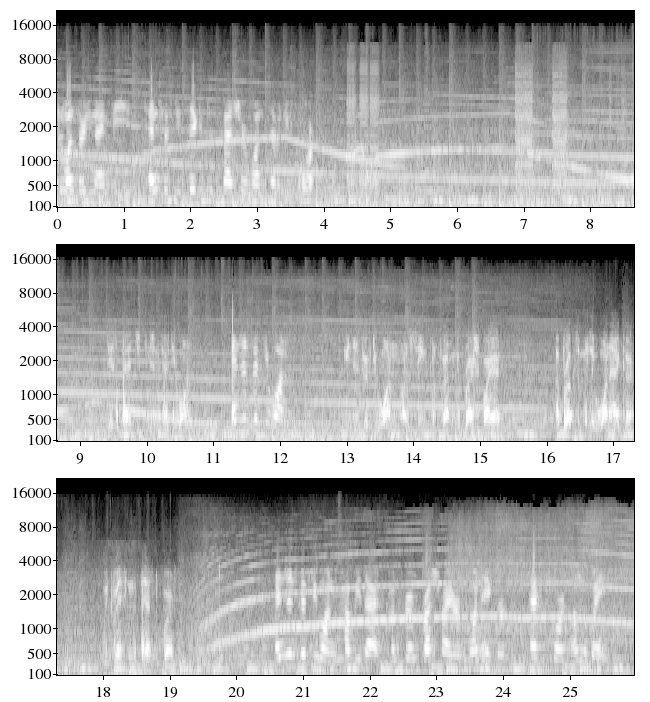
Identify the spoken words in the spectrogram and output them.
and 139B. 1056, dispatcher 174. Dispatch, engine 51. Engine 51. Engine 51 on scene confirming a brush fire. Approximately one acre. Requesting the test first. Engine 51, copy that. Confirmed brush fire, 1 acre. Task force on the way.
